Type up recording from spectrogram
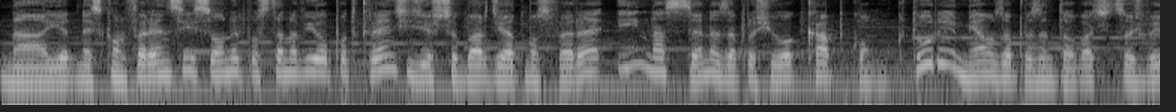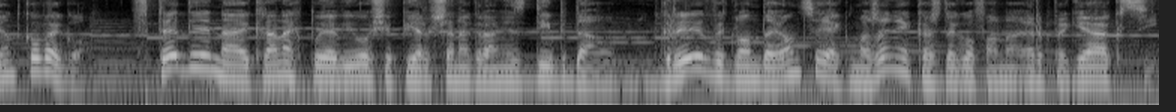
Na jednej z konferencji Sony postanowiło podkręcić jeszcze bardziej atmosferę i na scenę zaprosiło Capcom, który miał zaprezentować coś wyjątkowego. Wtedy na ekranach pojawiło się pierwsze nagranie z Deep Down, gry wyglądające jak marzenie każdego fana RPG akcji.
